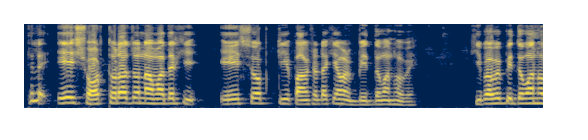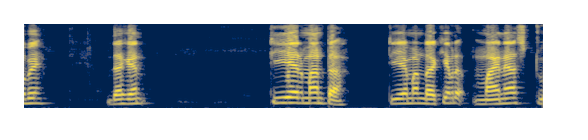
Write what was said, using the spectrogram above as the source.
তাহলে এই শর্তটার জন্য আমাদের কি এই সব টি ফাংশনটা কি আমার বিদ্যমান হবে? কীভাবে বিদ্যমান হবে? দেখেন টি এর মানটা টি এর মানটা কি আমরা মাইনাস টু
